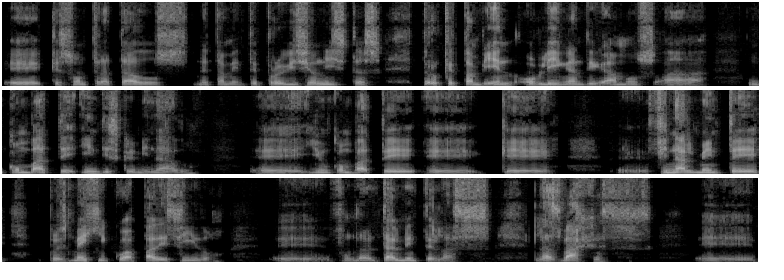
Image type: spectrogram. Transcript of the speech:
eh, que son tratados netamente prohibicionistas, pero que también obligan, digamos, a un combate indiscriminado eh, y un combate eh, finalmente, pues México ha padecido fundamentalmente las, las bajas en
